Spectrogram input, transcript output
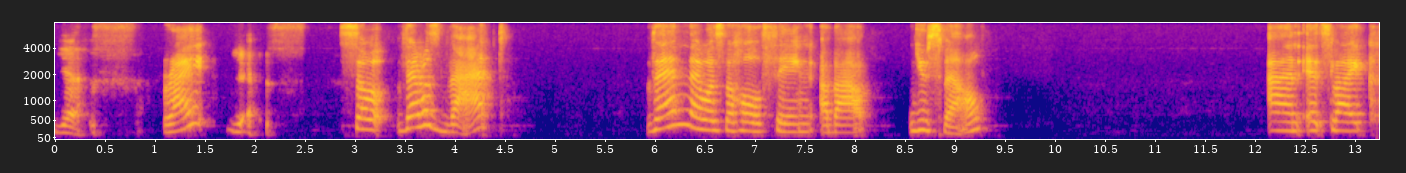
yes right yes so there was that then there was the whole thing about you smell. And it's like,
